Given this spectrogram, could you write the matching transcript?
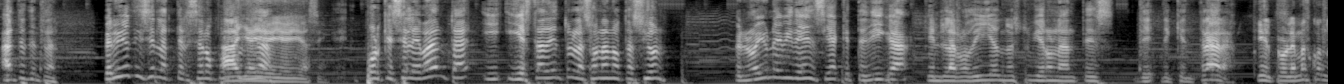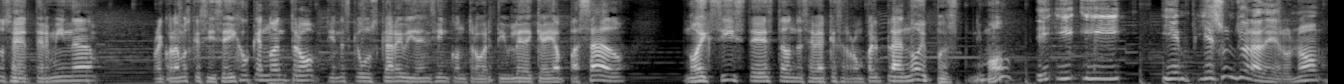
antes de entrar. Pero ellos dicen la tercera Ah, ya, oportunidad. ya, ya, ya, sí. Porque se levanta y, y está dentro de la zona anotación. Pero no hay una evidencia que te diga que en las rodillas no estuvieron antes de, de que entrara. Sí, el problema es cuando se determina. Recordemos que si se dijo que no entró, tienes que buscar evidencia incontrovertible de que haya pasado. No existe esta donde se vea que se rompa el plano y pues ni modo. Y, y- y- y em- y es un lloradero, ¿no?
